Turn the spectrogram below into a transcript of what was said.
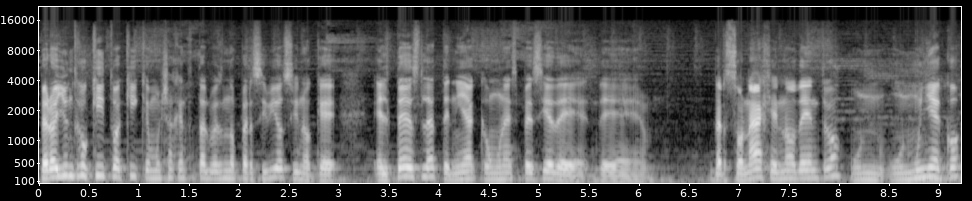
Pero hay un truquito aquí que mucha gente tal vez no percibió, sino que el Tesla tenía como una especie de, de personaje, ¿no? Dentro, un, un muñeco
